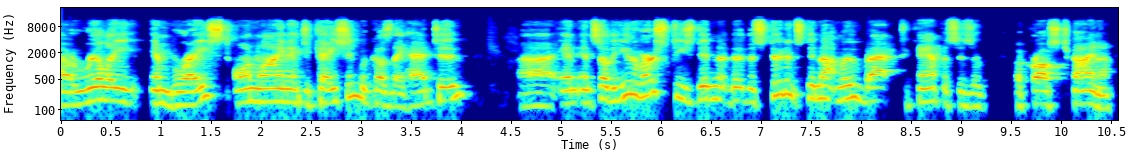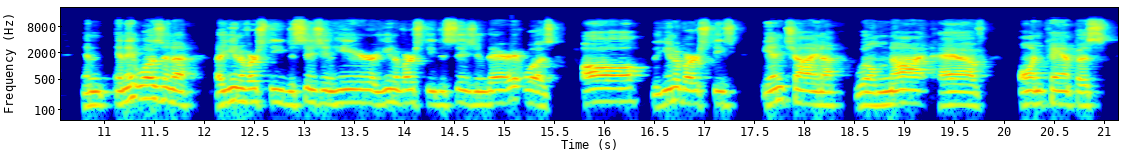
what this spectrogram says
uh really embraced online education because they had to. Uh, and, and so the universities didn't, the, the, students did not move back to campuses of, across China. And, and it wasn't a, a university decision here, a university decision there. It was all the universities in China will not have on campus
